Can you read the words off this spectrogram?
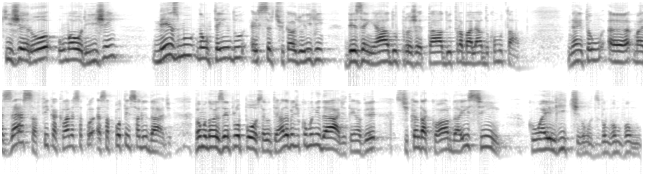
que gerou uma origem, mesmo não tendo esse certificado de origem desenhado, projetado e trabalhado como tal. Né? Então, uh, mas essa fica clara essa, essa potencialidade. Vamos dar um exemplo oposto. Aí não tem nada a ver de comunidade, tem a ver esticando a corda. Aí sim, com a elite, vamos, vamos, vamos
